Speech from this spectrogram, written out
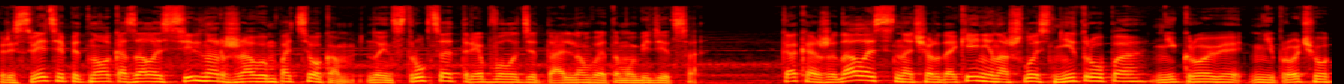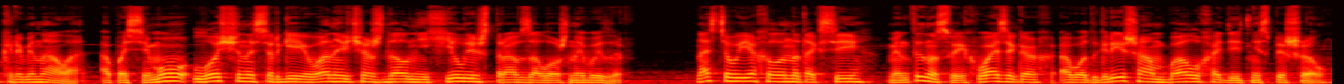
При свете пятно оказалось сильно ржавым потеком, но инструкция требовала детально в этом убедиться. Как и ожидалось, на чердаке не нашлось ни трупа, ни крови, ни прочего криминала, а посему Лощина Сергея Ивановича ждал нехилый штраф за ложный вызов. Настя уехала на такси, менты на своих вазиках, а вот Гриша Амбал уходить не спешил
